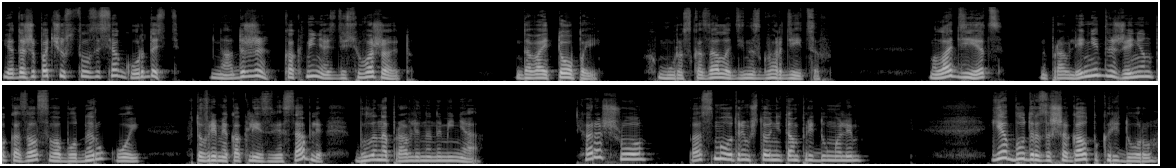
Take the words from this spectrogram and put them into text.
Я даже почувствовал за себя гордость. Надо же, как меня здесь уважают. — Давай топай, — хмуро сказал один из гвардейцев. — Молодец, Направление движения он показал свободной рукой, в то время как лезвие сабли было направлено на меня. «Хорошо. Посмотрим, что они там придумали». Я бодро зашагал по коридору.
